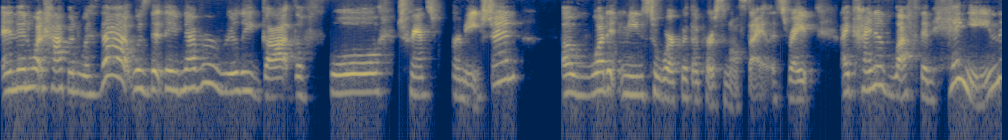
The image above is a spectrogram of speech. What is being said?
And then what happened with that was that they never really got the full transformation of what it means to work with a personal stylist, right? I kind of left them hanging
